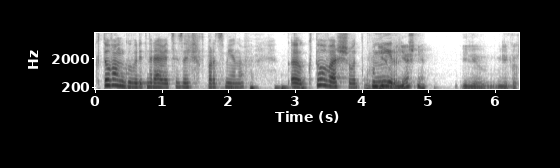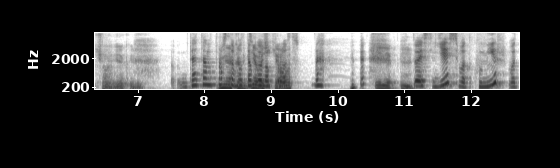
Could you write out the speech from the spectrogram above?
кто вам, говорит, нравится из этих спортсменов? Э, Кто ваш вот Вне- кумир? внешне? Или, или как человек? Или... Да там просто Именно был как такой девочки, а вопрос. Или... м. То есть есть вот кумир, вот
